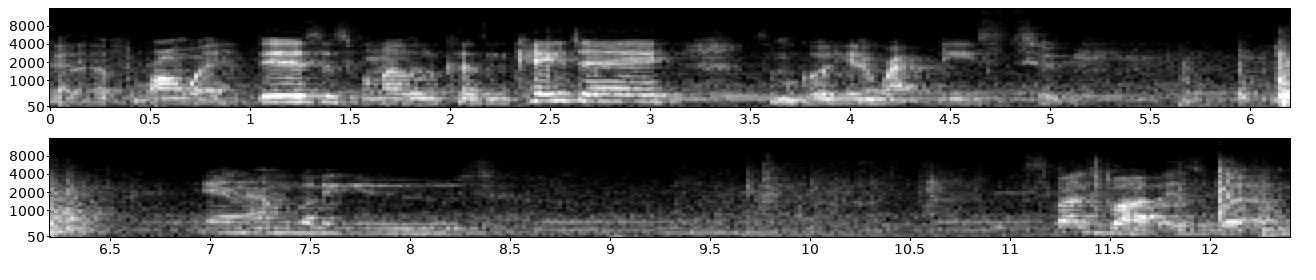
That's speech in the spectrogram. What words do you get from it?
got it up the wrong way. This is for my little cousin KJ. So I'm gonna go ahead and wrap these two. And I'm gonna use SpongeBob as well.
